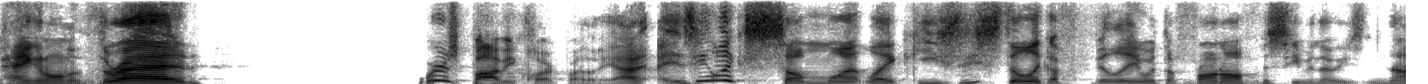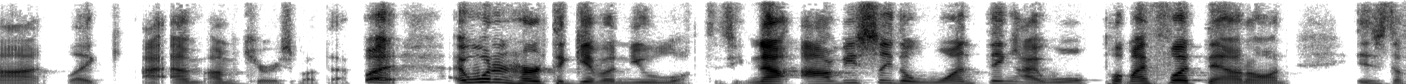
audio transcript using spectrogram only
hanging on a thread. Where's Bobby Clarke, by the way? I, is he like somewhat like he's, he's still like affiliated with the front office, even though he's not? Like, I, am I'm, I'm curious about that. But it wouldn't hurt to give a new look to the team. Now, obviously, the one thing I will put my foot down on is the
